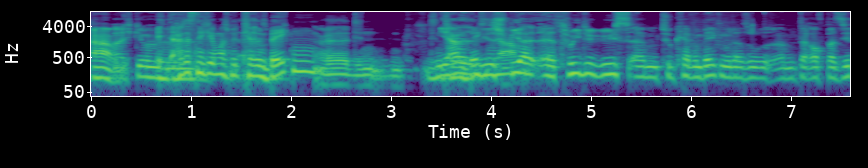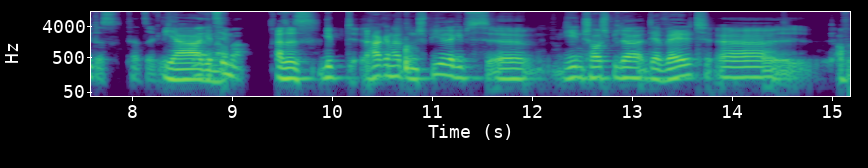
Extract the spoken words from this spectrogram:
Ah, ich gebe, äh, hat das nicht irgendwas mit Kevin Bacon? Äh, den, ja, Kevin Bacon dieses Spiel, äh, Three Degrees ähm, to Kevin Bacon oder so, ähm, darauf basiert das tatsächlich. Ja, genau. Mal. Also es gibt, Hagen hat ein Spiel, da gibt es äh, jeden Schauspieler der Welt äh, auf,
